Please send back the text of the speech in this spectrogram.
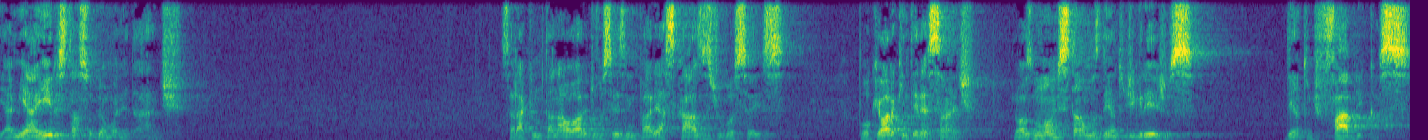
E a minha ira está sobre a humanidade. Será que não está na hora de vocês limparem as casas de vocês? Porque olha que interessante, nós não estamos dentro de igrejas, dentro de fábricas,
